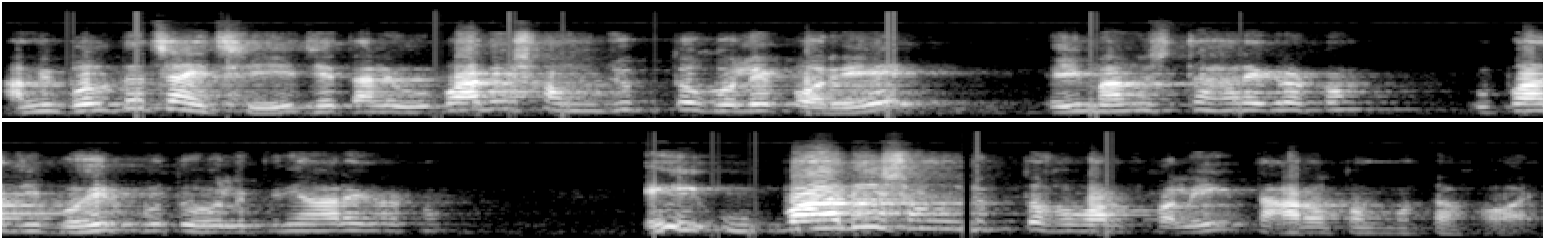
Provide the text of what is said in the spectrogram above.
আমি বলতে চাইছি যে তাহলে উপাধি সংযুক্ত হলে পরে এই মানুষটা আরেক রকম, উপাধি বহির্ভূত হলে তিনি আরেক রকম। এই উপাধি সংযুক্ত হওয়ার ফলেই তারতম্যটা হয়।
